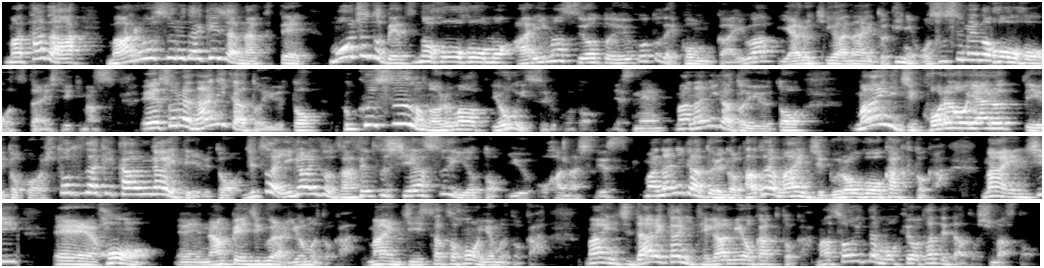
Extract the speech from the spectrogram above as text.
まあ、ただ、丸をするだけじゃなくて、もうちょっと別の方法もありますよということで、今回はやる気がない時におすすめの方法をお伝えしていきます。えー、それは何かというと、複数のノルマを用意することですね。まあ、何かというと、毎日これをやるっていうところ一つだけ考えていると、実は意外と挫折しやすいよというお話です。まあ、何かというと、例えば毎日ブログを書くとか、毎日、えー、本を、えー、何ページぐらい読むとか、毎日一冊本を読むとか、毎日誰かに手紙を書くとか、まあ、そういった目標を立てたとしますと。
